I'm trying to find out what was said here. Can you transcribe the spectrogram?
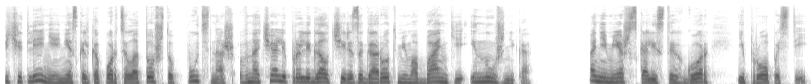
Впечатление несколько портило то, что путь наш вначале пролегал через огород мимо баньки и нужника, а не меж скалистых гор и пропастей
